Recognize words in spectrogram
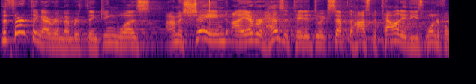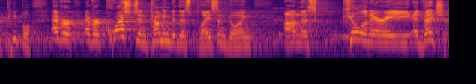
The third thing I remember thinking was, I'm ashamed I ever hesitated to accept the hospitality of these wonderful people, ever, ever questioned coming to this place and going on this culinary adventure.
